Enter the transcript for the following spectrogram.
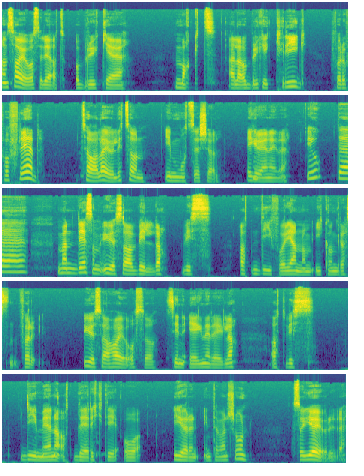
Han sa jo også det at å bruke makt, eller å bruke krig for å få fred, taler jo litt sånn imot seg sjøl. Er du enig i det? Jo, det Men det som USA vil, da, hvis at de får gjennom i Kongressen. For USA har jo også sine egne regler. At hvis de mener at det er riktig å gjøre en intervensjon, så gjør jo de det.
